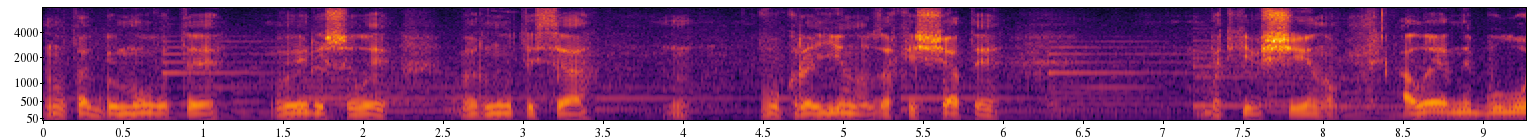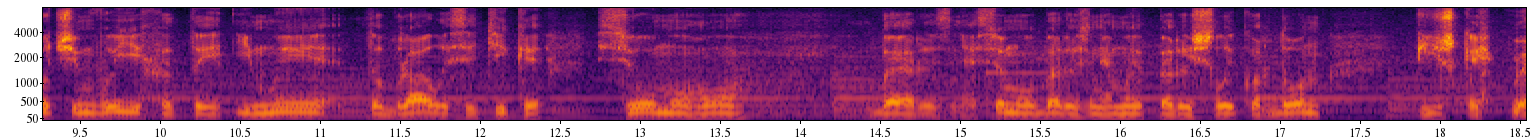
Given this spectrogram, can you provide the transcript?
ну так би мовити, вирішили вернутися в Україну, захищати батьківщину. Але не було чим виїхати, і ми добралися тільки 7 березня. 7 березня ми перейшли кордон пішки.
